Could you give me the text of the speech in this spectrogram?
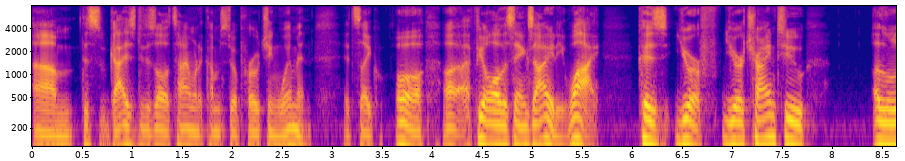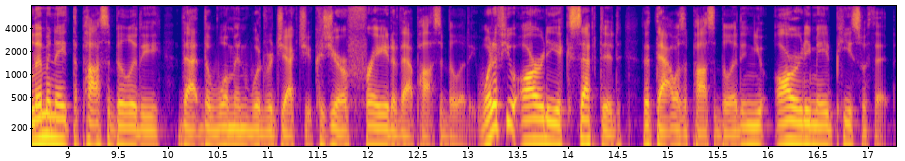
um, this guys do this all the time when it comes to approaching women. It's like, oh, uh, I feel all this anxiety. Why? Because you're you're trying to eliminate the possibility that the woman would reject you because you're afraid of that possibility. What if you already accepted that that was a possibility and you already made peace with it?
